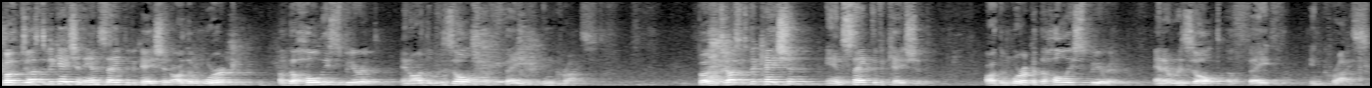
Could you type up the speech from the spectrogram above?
Both justification and sanctification are the work of the Holy Spirit and are the result of faith in Christ. Both justification and sanctification are the work of the Holy Spirit and a result of faith in Christ.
